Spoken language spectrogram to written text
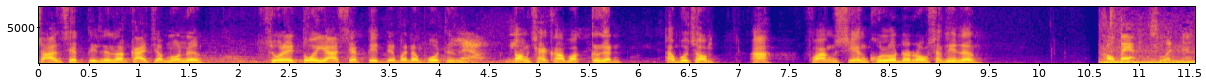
สารเสพติดในร่างกายจำนวนหนึ่ง ส่วนในตัวยาเสพติดเนี่ยไม่ต้องพูดถึง ต้องใช้คำว่าเกลื่อนท่านผู้ชมอะฟังเสียงคุณรณรงค์สักนิดหนึ่งเขาแบ่งส่วนหนึ่ง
